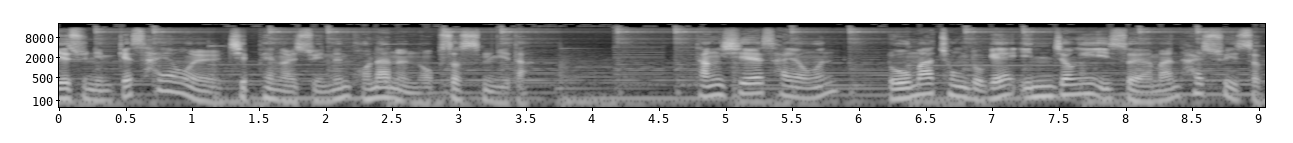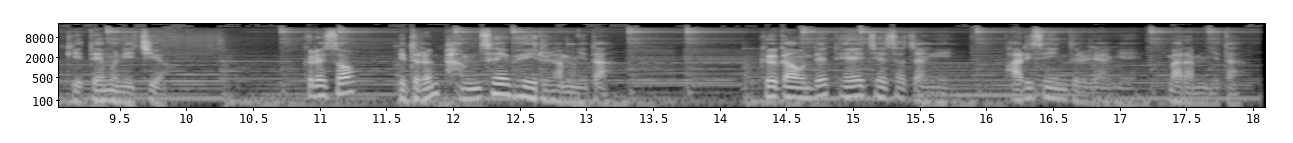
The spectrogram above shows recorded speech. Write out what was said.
예수님께 사형을 집행할 수 있는 권한은 없었습니다. 당시의 사형은 로마 총독의 인정이 있어야만 할 수 있었기 때문이지요. 그래서 이들은 밤새 회의를 합니다. 그 가운데 대제사장이 바리새인들을 향해 말합니다.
